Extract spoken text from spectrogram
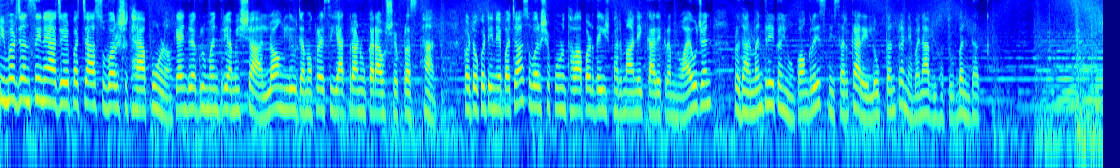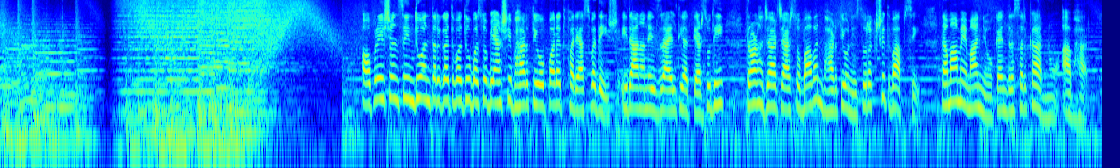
ઇમરજન્સીને આજે પચાસ વર્ષ થયા પૂર્ણ. કેન્દ્રીય ગૃહમંત્રી Amit Shah long live democracy યાત્રાનું કરાવશે પ્રસ્થાન. કટોકટીને પચાસ વર્ષ પૂર્ણ થવા પર દેશભરમાં અનેક કાર્યક્રમનું આયોજન પ્રધાનમંત્રીએ કહ્યું. કોંગ્રેસની સરકારે લોકતંત્રને બનાવ્યું હતું બંધક. ઓપરેશન સિંધુ અંતર્ગત વધુ બસો બ્યાસી ભારતીયો પરત ફર્યા સ્વદેશ. ઈરાન અને ઇઝરાયલથી અત્યાર સુધી ત્રણ હજાર ચારસો બાવન ભારતીયોની સુરક્ષિત વાપસી. તમામે માન્યો કેન્દ્ર સરકારનો આભાર.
